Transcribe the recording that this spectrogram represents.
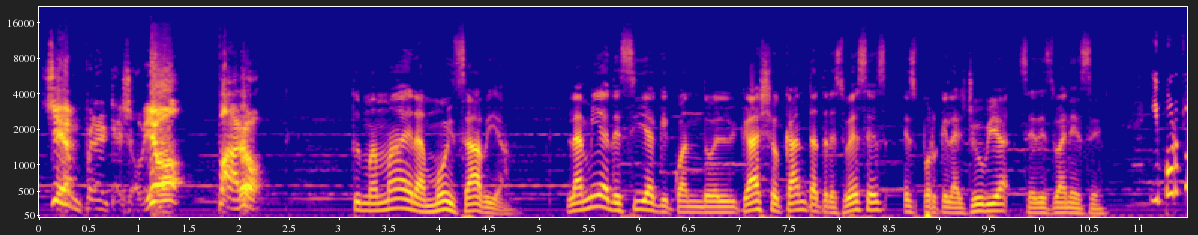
siempre que llovió, paró. Tu mamá era muy sabia. La mía decía que cuando el gallo canta tres veces es porque la lluvia se desvanece. ¿Y por qué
